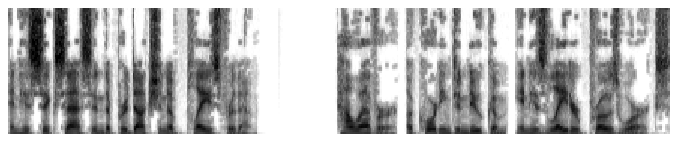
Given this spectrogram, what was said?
and his success in the production of plays for them. However, according to Newcomb, in his later prose works,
